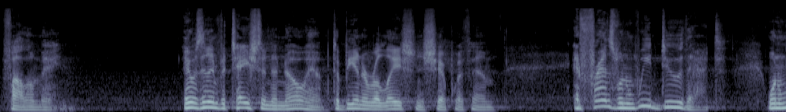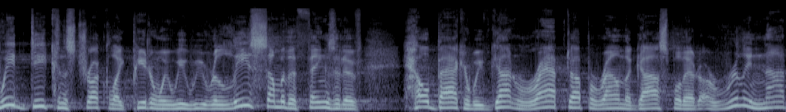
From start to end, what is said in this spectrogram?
Follow me. It was an invitation to know him, to be in a relationship with him. And friends, when we do that, when we deconstruct like Peter, when we, we release some of the things that have held back or we've gotten wrapped up around the gospel that are really not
